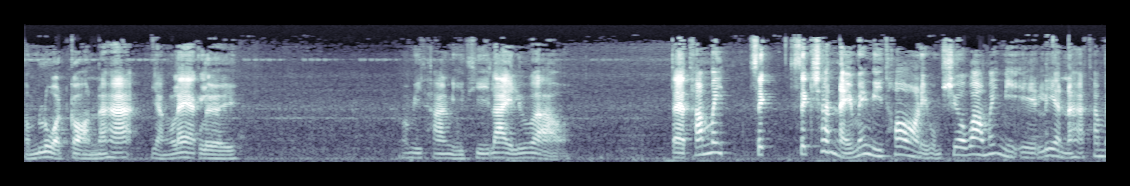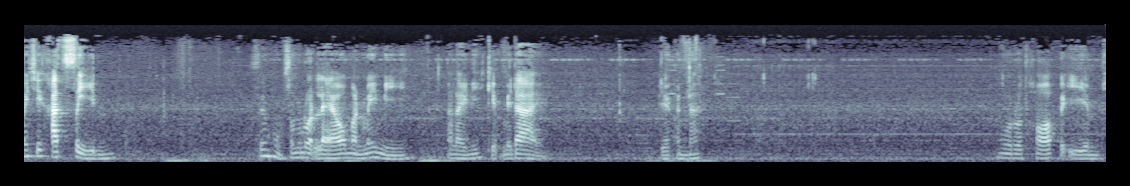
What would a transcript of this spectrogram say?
สำรวจก่อนนะฮะ อย่างแรกเลย ว่ามีทางหนีทีไล่หรือเปล่า แต่ถ้าไม่ sec section ไหนไม่มีท่อเนี่ยผมเชื่อว่าไม่มีเอเลี่ยนนะฮะ ถ้าไม่ใช่ cutscene ซึ่งผมสำรวจแล้วมันไม่มีอะไรนี้เก็บไม่ได้ เดี๋ยวกันนะ molotov กับ EMP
